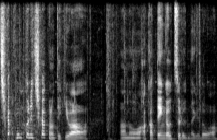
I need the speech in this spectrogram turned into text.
近本当に近くの敵はあの赤点が映るんだけど。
